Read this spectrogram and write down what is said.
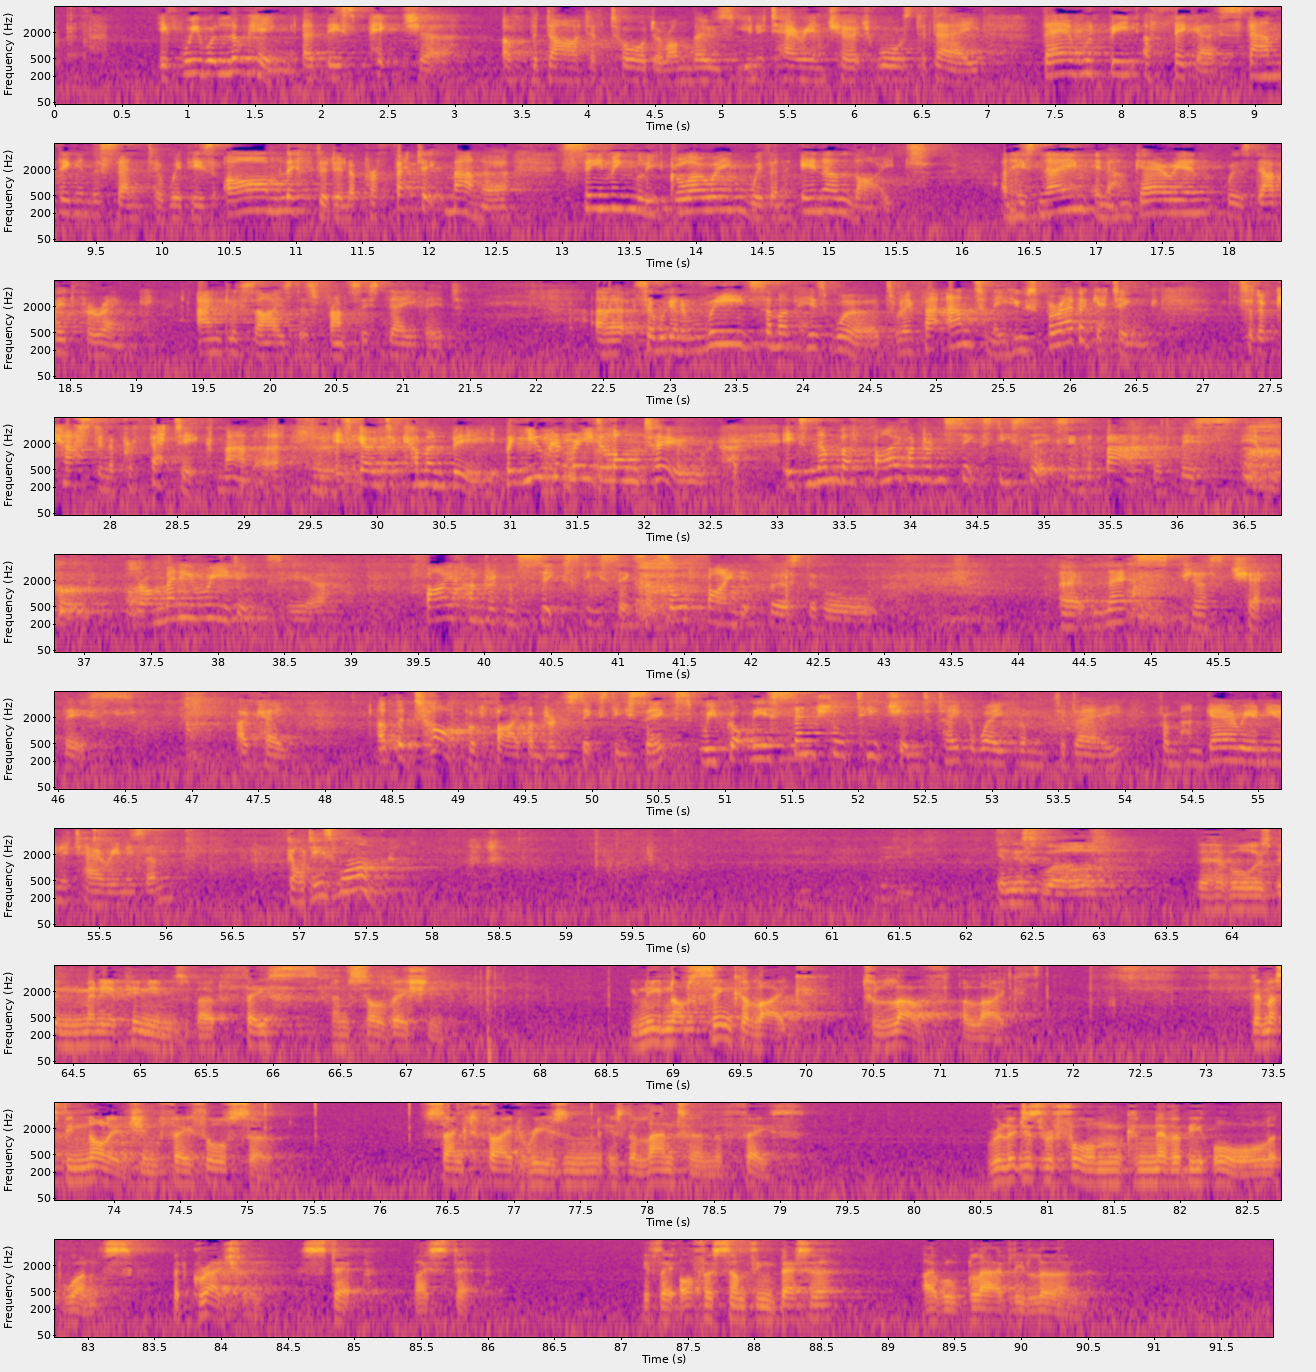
If we were looking at this picture of the Diet of Torda on those Unitarian church walls today, there would be a figure standing in the centre with his arm lifted in a prophetic manner, seemingly glowing with an inner light. And his name in Hungarian was David Ferenc, anglicised as Francis David. Uh, so we're going to read some of his words. Well, in fact, Anthony, who's forever getting sort of cast in a prophetic manner, is going to come and be. But you can read along too. It's number 566 in the back of this hymn book. There are many readings here. 566. Let's all find it first of all. Uh, let's just check this. Okay, at the top of 566, we've got the essential teaching to take away from today from Hungarian Unitarianism God is one. In this world, there have always been many opinions about faith and salvation. You need not think alike to love alike. There must be knowledge in faith also. Sanctified reason is the lantern of faith. Religious reform can never be all at once, but gradually, step by step. If they offer something better, I will gladly learn.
